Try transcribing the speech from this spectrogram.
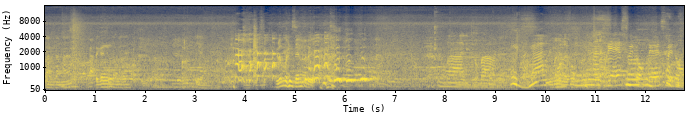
tangan kanan. Pegang ini. Iya. Belum mau di center ya? Coba dicoba. Kan? Gimana? DSW dong, DSW dong.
